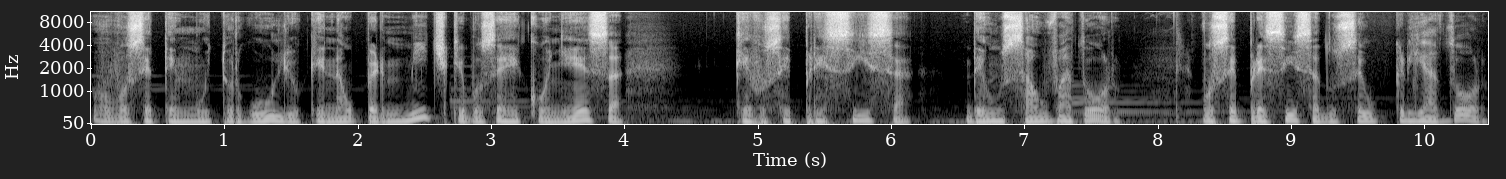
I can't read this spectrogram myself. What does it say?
ou você tem muito orgulho que não permite que você reconheça que você precisa de um Salvador, você precisa do seu Criador,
